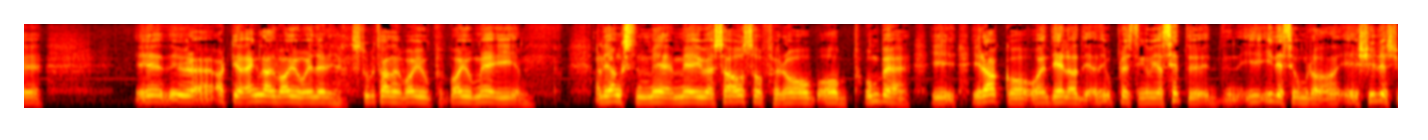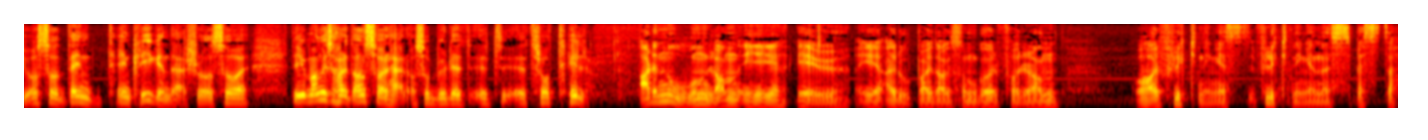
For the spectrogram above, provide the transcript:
det er jo artig at England var jo, eller Storbritannia var jo, var jo med i alliansen med, med, USA også for å, å bombe i Irak. Og, og, en del av de, de oppløsningene vi har sett i, i, disse områdene, skyldes jo også den, den krigen der. Så, så, det er jo mange som har et ansvar her, og som burde trådt til. Er det noen land i EU, i Europa i dag, som går foran og har flyktningenes beste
